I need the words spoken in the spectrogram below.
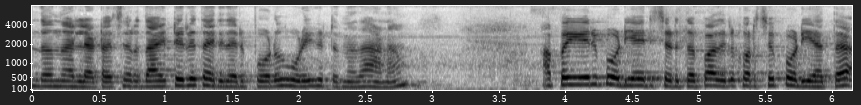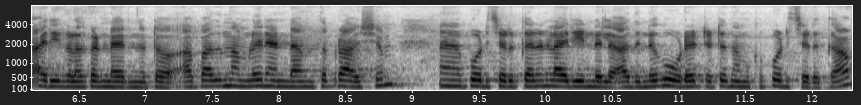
ഇതൊന്നും അല്ല കേട്ടോ. ചെറുതായിട്ടൊരു തരിതരിപ്പോട് കൂടി കിട്ടുന്നതാണ്. അപ്പോൾ ഈ ഒരു പൊടി അരിച്ചെടുത്തപ്പോൾ അതിൽ കുറച്ച് പൊടിയാത്ത അരികളൊക്കെ ഉണ്ടായിരുന്നു കേട്ടോ. അപ്പോൾ അത് നമ്മൾ രണ്ടാമത്തെ പ്രാവശ്യം പൊടിച്ചെടുക്കാനുള്ള അരി ഉണ്ടല്ലോ അതിന്റെ കൂടെ ഇട്ടിട്ട് നമുക്ക് പൊടിച്ചെടുക്കാം.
